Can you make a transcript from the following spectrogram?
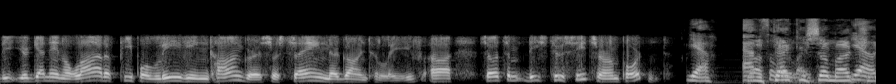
you're getting a lot of people leaving Congress or saying they're going to leave. Uh, so it's these two seats are important. yeah, Well, absolutely. thank you so much. Yeah.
